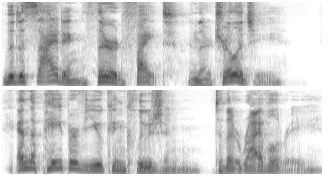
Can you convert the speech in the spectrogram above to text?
the deciding third fight in their trilogy, and the pay-per-view conclusion to their rivalry.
